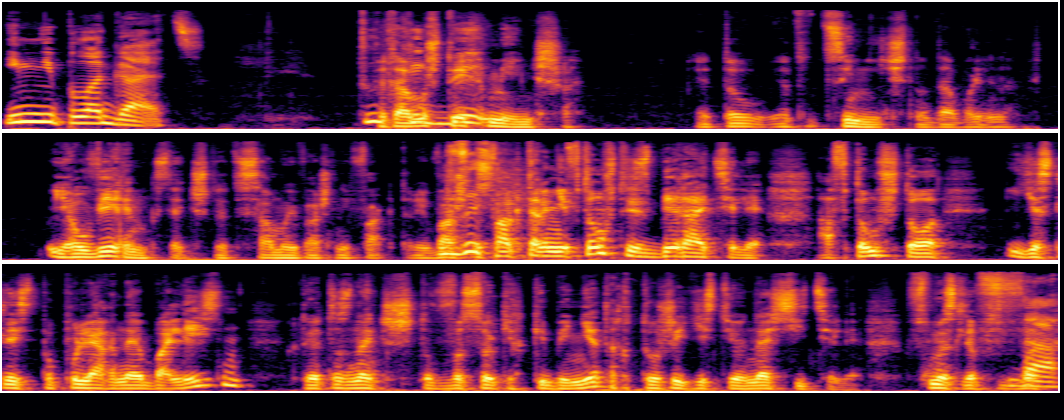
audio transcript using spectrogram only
им не полагается. Тут Потому что бы... их меньше. Это, это цинично довольно. Я уверен, кстати, что это самый важный фактор. И важный есть... фактор не в том, что избиратели, а в том, что если есть популярная болезнь, то это значит, что в высоких кабинетах тоже есть ее носители. В смысле, в, да,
